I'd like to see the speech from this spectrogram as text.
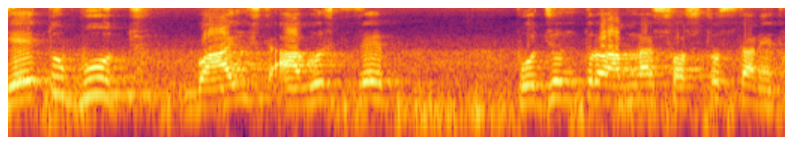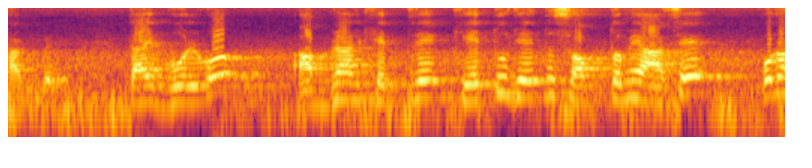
যেহেতু বুধ বাইশ আগস্টের পর্যন্ত আপনার ষষ্ঠ স্থানে থাকবে, তাই বলব আপনার ক্ষেত্রে কেতু যেহেতু সপ্তমে আসে, কোনো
